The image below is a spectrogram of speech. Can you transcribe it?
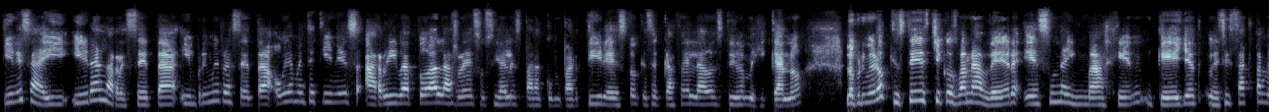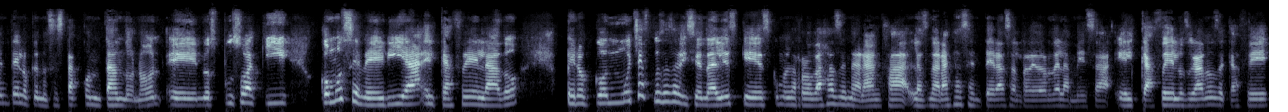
Tienes ahí ir a la receta, imprimir receta. Obviamente tienes arriba todas las redes sociales para compartir esto, que es el café helado estilo mexicano. Lo primero que ustedes, chicos, van a ver es una imagen que ella es exactamente lo que nos está contando, ¿no? Eh, nos puso aquí cómo se vería el café helado, pero con muchas cosas adicionales que es como las rodajas de naranja, las naranjas enteras alrededor de la mesa, el café, los granos de café,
